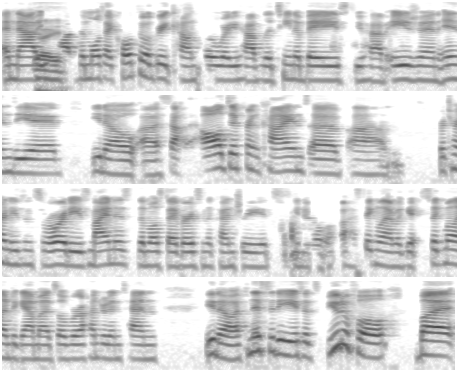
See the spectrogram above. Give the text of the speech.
and now you have the multicultural Greek Council where you have Latina based, you have Asian, Indian, you know, uh, so, all different kinds of um, fraternities and sororities. Mine is the most diverse in the country. It's you know a Sigma Lambda, Sigma Lambda Gamma. It's over 110, you know, ethnicities. It's beautiful, but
